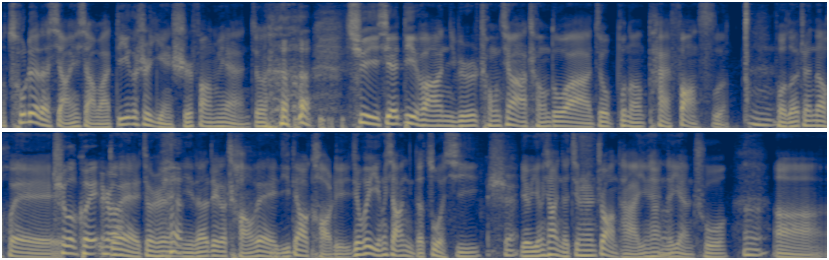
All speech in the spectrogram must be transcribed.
我粗略的想一想吧。第一个是饮食方面，就 去一些地方，你比如重庆啊、成都啊，就不能太放肆，嗯，否则真的会吃过亏是吧？，对，就是你的这个肠胃 一定要考虑，就会影响你的作息，是，也影响你的精神状态，影响你的演出嗯啊、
